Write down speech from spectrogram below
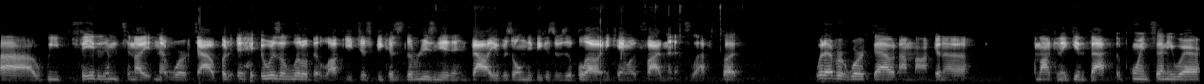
Uh, we faded him tonight, and that worked out. But it, it, was a little bit lucky, just because the reason he didn't value was only because it was a blowout and he came with five minutes left. But whatever it worked out, I'm not gonna I'm not gonna give back the points anywhere.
